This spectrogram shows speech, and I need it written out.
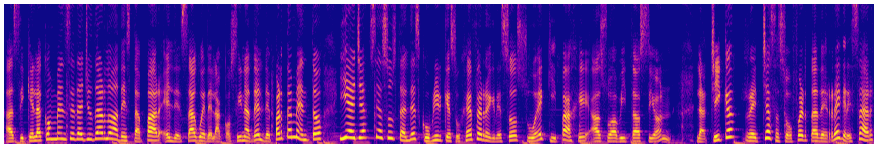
así que la convence de ayudarlo a destapar el desagüe de la cocina del departamento y ella se asusta al descubrir que su jefe regresó su equipaje a su habitación. La chica rechaza su oferta de regresar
